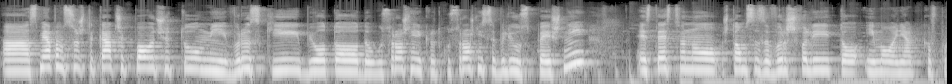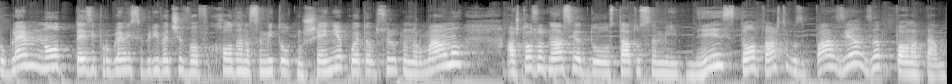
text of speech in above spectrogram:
А, смятам също така, че повечето ми връзки, било то дългосрочни или краткосрочни, са били успешни. Естествено, щом са завършвали, то имало е някакъв проблем, но тези проблеми са били вече в хода на самите отношения, което е абсолютно нормално. А що се отнася до статуса ми днес, то това ще го запазя за по-натам.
